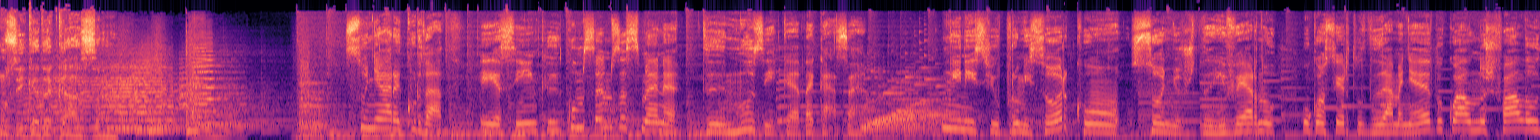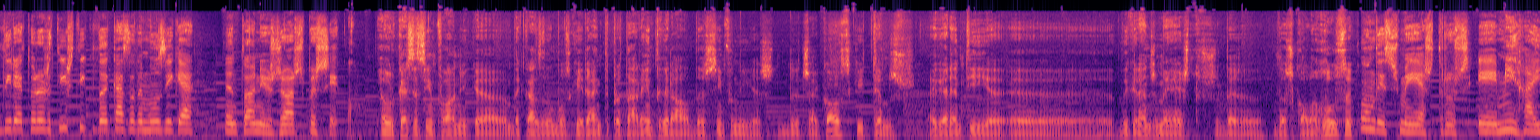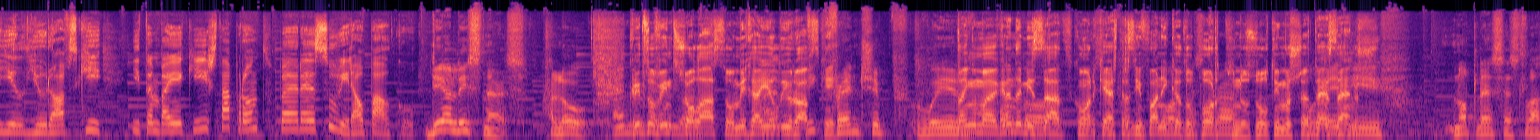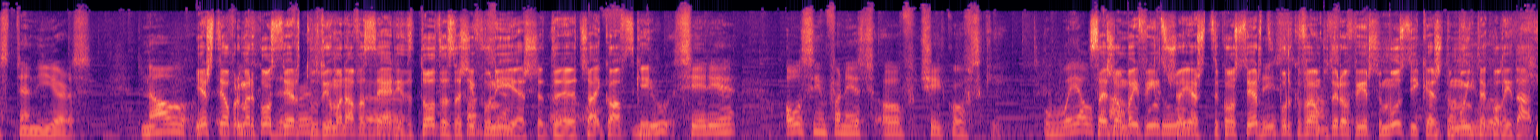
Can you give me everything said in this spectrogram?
Música da Casa. Sonhar acordado. É assim que começamos a semana de Música da Casa. Um início promissor com Sonhos de Inverno, o concerto de amanhã, do qual nos fala o diretor artístico da Casa da Música, António Jorge Pacheco. A Orquestra Sinfónica da Casa da Música irá interpretar a integral das sinfonias de Tchaikovsky. Temos a garantia uh, de grandes maestros da, da escola russa. Um desses maestros é Mikhail Yurovsky e também aqui está pronto para subir ao palco. Dear listeners, hello. Queridos ouvintes, olá, sou Mikhail Yurovsky. Tenho uma grande amizade com a Orquestra Sinfónica do Porto nos últimos 10 anos. Not less as last 10 years. Este é o primeiro concerto de uma nova série de todas as sinfonias de Tchaikovsky. Sejam bem-vindos a este concerto porque vão poder ouvir músicas de muita qualidade.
